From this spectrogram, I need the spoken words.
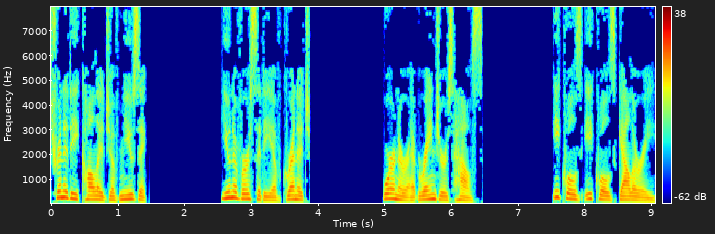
Trinity College of Music University of Greenwich Wernher at Rangers House. Gallery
